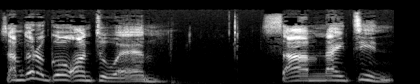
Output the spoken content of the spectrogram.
So I'm going to go on to um, Psalm 19.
